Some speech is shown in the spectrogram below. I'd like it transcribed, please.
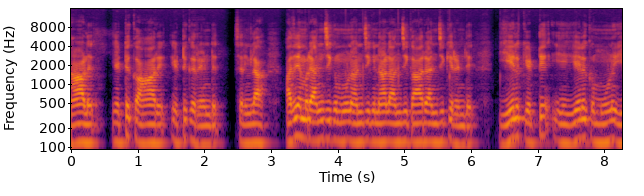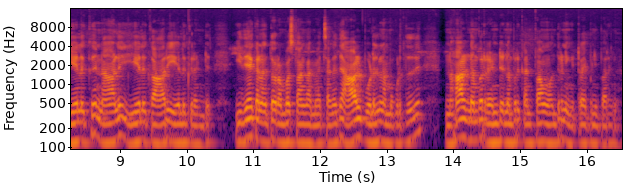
நாலு எட்டுக்கு ஆறு எட்டுக்கு ரெண்டு சரிங்களா? அதே மாதிரி அஞ்சுக்கு மூணு அஞ்சுக்கு நாலு அஞ்சுக்கு ஆறு அஞ்சுக்கு ரெண்டு. ஏழுக்கு எட்டு ஏழுக்கு மூணு ஏழுக்கு நாலு ஏழுக்கு ஆறு ஏழுக்கு ரெண்டு. இதே கணக்கு தான் ரொம்ப ஸ்ட்ராங்காக மேட்ச் ஆகுது. ஆள் போடல நம்ம கொடுத்தது நாலு நம்பர் ரெண்டு நம்பர் கன்ஃபார்மாக வந்துடும் நீங்கள் ட்ரை பண்ணி பாருங்கள்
